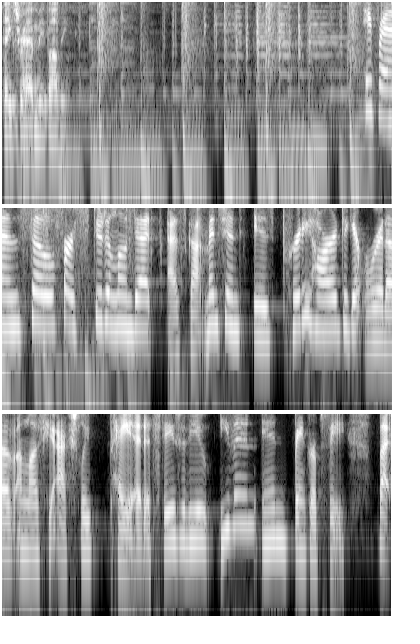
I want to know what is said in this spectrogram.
Thanks for having me, Bobbi. Hey, friends. So, first, student loan debt, as Scott mentioned, is pretty hard to get rid of unless you actually pay it. It stays with you even in bankruptcy. But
